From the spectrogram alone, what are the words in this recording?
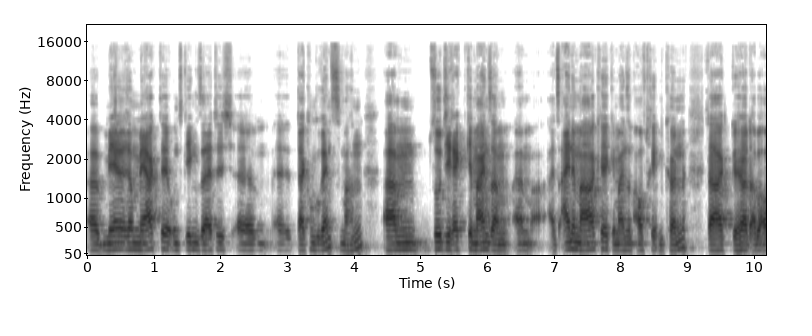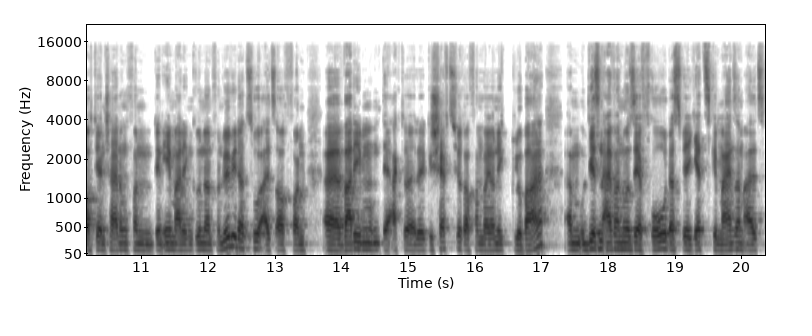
äh, mehrere Märkte uns gegenseitig ähm, äh, da Konkurrenz zu machen, ähm, so direkt gemeinsam ähm, als eine Marke gemeinsam auftreten können. Da gehört aber auch die Entscheidung von den ehemaligen Gründern von Löwy dazu, als auch von äh, Vadim, der aktuelle Geschäftsführer von Bionic Global. Ähm, und wir sind einfach nur sehr froh, dass wir jetzt gemeinsam als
